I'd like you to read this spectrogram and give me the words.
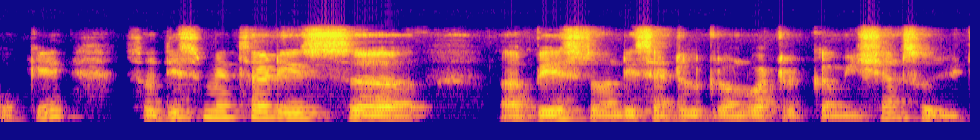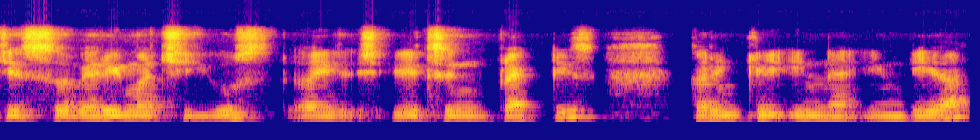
okay? So this method is uh, uh, based on the central groundwater commission so which is uh, very much used uh, it's in practice currently in uh, india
